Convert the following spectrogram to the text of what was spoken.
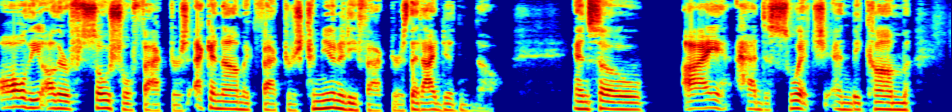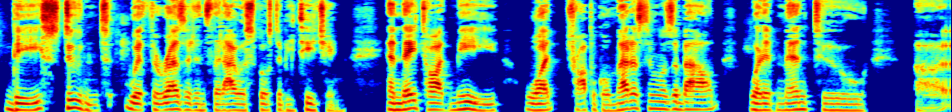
all the other social factors, economic factors, community factors that I didn't know. And so I had to switch and become the student with the residents that I was supposed to be teaching. And they taught me what tropical medicine was about, what it meant to uh,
